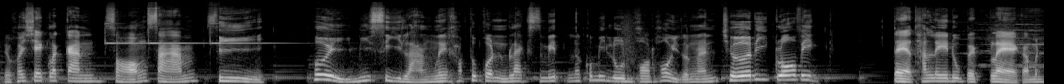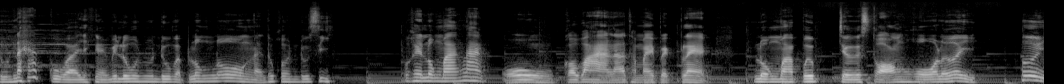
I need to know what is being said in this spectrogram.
เดี๋ยวค่อยเช็คละกัน 2 3 4 เฮ้ย มี 4 หลังเลยครับทุกคน Blacksmith แล้วก็มีรูนพอร์ทัลอยู่ตรงนั้น Cherry Grove อีกแต่ทะเลดูแปลกๆอะมันดูน่ากลัวยังไงไม่รู้มันดูแบบโล่งๆอะทุกคนดูสิ โอเคลงมาข้างล่าง โอ้ก็ว่าแล้วทำไมแปลกๆ ลงมาปุ๊บเจอ Stronghold เลย เฮ้ย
